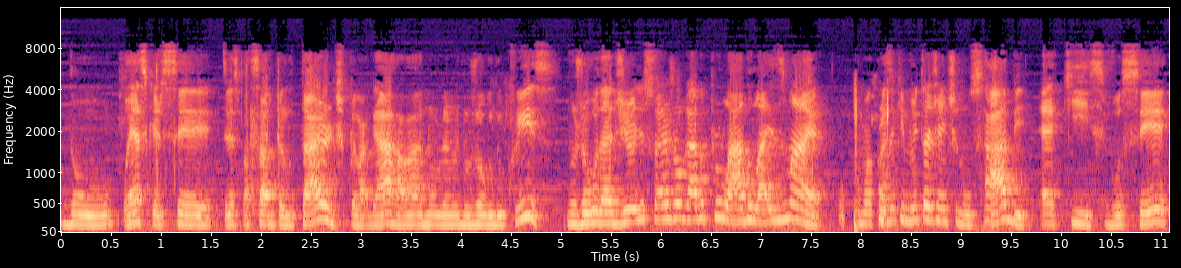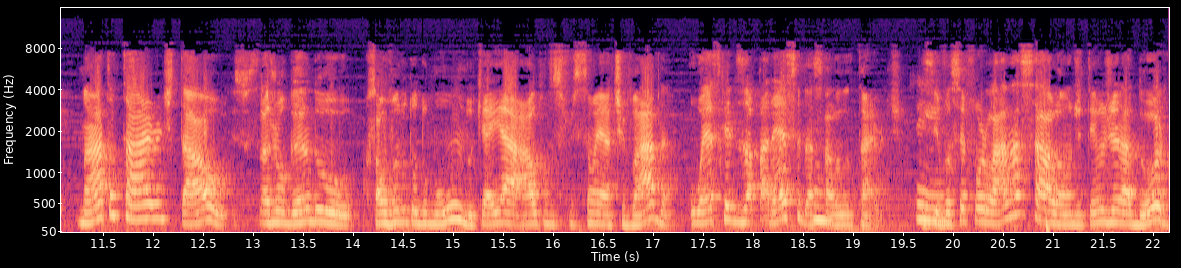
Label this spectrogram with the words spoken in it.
do Wesker ser trespassado pelo Tyrant, pela garra lá no, no jogo do Chris, no jogo da Jill ele só é jogado pro lado lá e desmaia. Uma coisa que muita gente não sabe é que se você mata o Tyrant e tal, se você tá jogando, salvando todo mundo, que aí a autodestruição é ativada, o Wesker desaparece da sala do Tyrant. E Sim. se você for lá na sala onde tem o gerador,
